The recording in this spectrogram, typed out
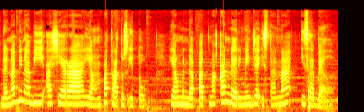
dan nabi-nabi Asyera yang 400 itu, yang mendapat makan dari meja istana Isabel.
